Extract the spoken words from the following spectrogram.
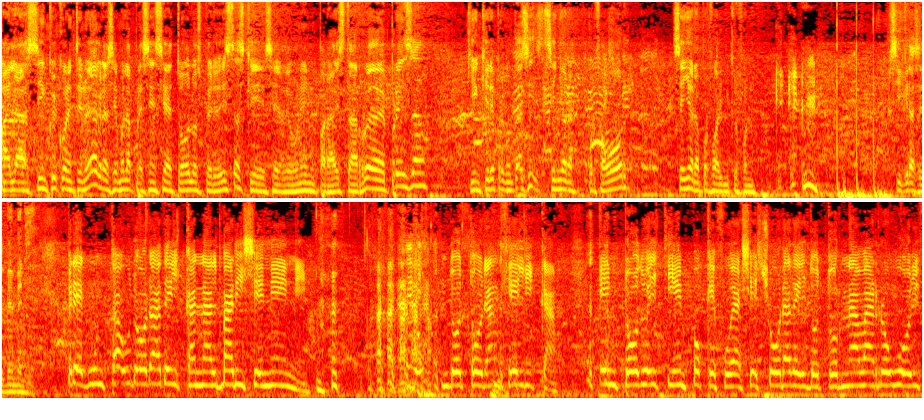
A las 5 y 49 agradecemos la presencia de todos los periodistas que se reúnen para esta rueda de prensa. ¿Quién quiere preguntar? Sí, señora, por favor. Señora, por favor, el micrófono. Sí, gracias, bienvenida. Pregunta Aurora del canal Baricenene. Do- doctora Angélica, en todo el tiempo que fue asesora del doctor Navarro Wolf,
